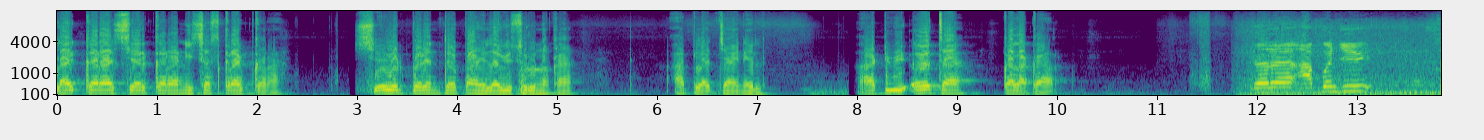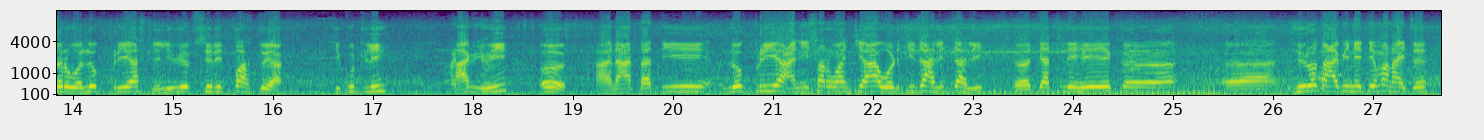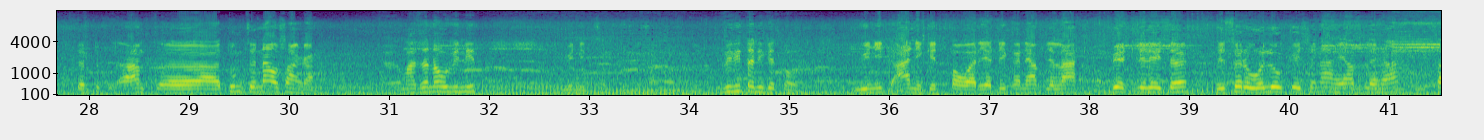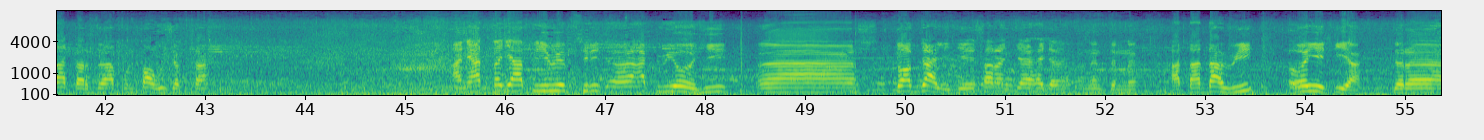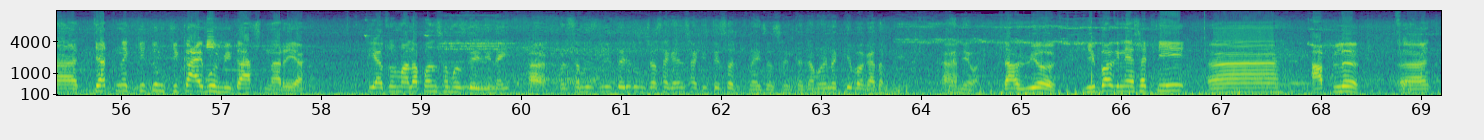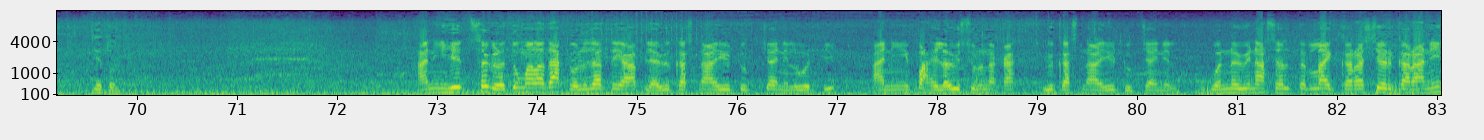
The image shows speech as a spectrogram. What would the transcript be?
Like करा share करा आणि सबस्क्राईब करा. शेवटपर्यंत पाहायला विसरू नका. आपला चॅनेल आठवी अ चा कलाकार. तर आपण जी सर्व लोकप्रिय असलेली वेब सिरीज पाहतोय ती कुठली? आठवी अ. आणि आता ती लोकप्रिय आणि सर्वांची आवडती झालीच झाली. त्यातले हे एक हिरोत अभिनेते म्हणायचं तर तु आम तुमचं नाव सांगा. माझं नाव विनीत. विनीत विनीत अनिकेत पवार. विनीत अनिकेत पवार या ठिकाणी आपल्याला भेटलेलं इथं. हे सर्व लोकेशन आहे आपल्या ह्या सातारचं आपण पाहू शकता. आणि आत्ता जी आपली वेब सिरीज आठवी ही स्टॉप झाली जे सरांच्या ह्याच्या नंतरनं आता दहावी अ येते या. तर त्यात नक्की तुमची काय भूमिका असणार या? ती अजून मला पण समजलेली नाही. हा. पण समजली तरी तुमच्या सगळ्यांसाठी ते सरप्राईज असेल त्याच्यामुळे नक्की बघा दहावी हा. धन्यवाद. दहावी अ ही बघण्यासाठी अ, आपलं अ, येतो आणि हे सगळं तुम्हाला दाखवलं जाते आपल्या विकास नाळे यूट्यूब चॅनेलवरती आणि पाहायला विसरू नका विकास नाळे यूट्यूब चॅनेल व नवीन असेल तर लाईक करा शेअर करा आणि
